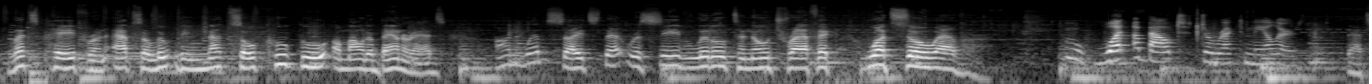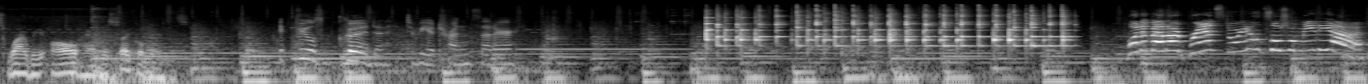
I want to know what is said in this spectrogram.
let's pay for an absolutely not so cuckoo amount of banner ads on websites that receive little to no traffic whatsoever. What about direct mailers? That's why we all have recycle bins. It feels good to be a trendsetter. What about our brand story on social media?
